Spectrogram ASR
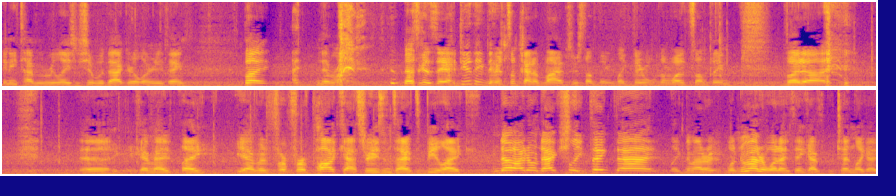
any type of relationship with that girl or anything but I, never mind that's gonna say i do think there's some kind of vibes or something like there, there was something but uh uh, of like yeah, but for, for podcast reasons, I have to be like, no, I don't actually think that. Like no matter well, no matter what I think, I pretend like I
